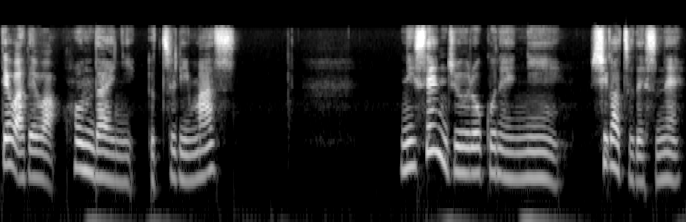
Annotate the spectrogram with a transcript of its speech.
ではでは本題に移ります。2016年に4月ですね、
